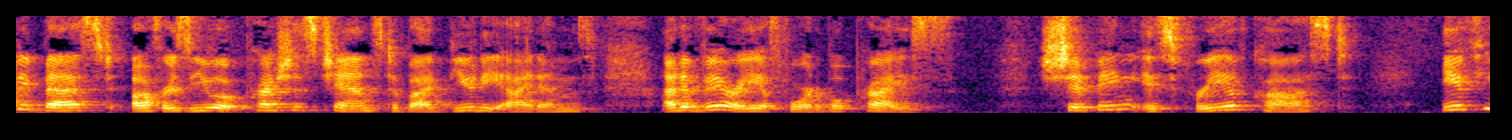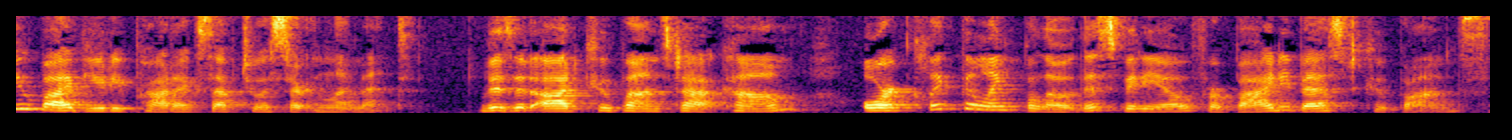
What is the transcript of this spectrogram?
to Best offers you a precious chance to buy beauty items at a very affordable price. Shipping is free of cost if you buy beauty products up to a certain limit. Visit oddcoupons.com or click the link below this video for Buy to Best coupons.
